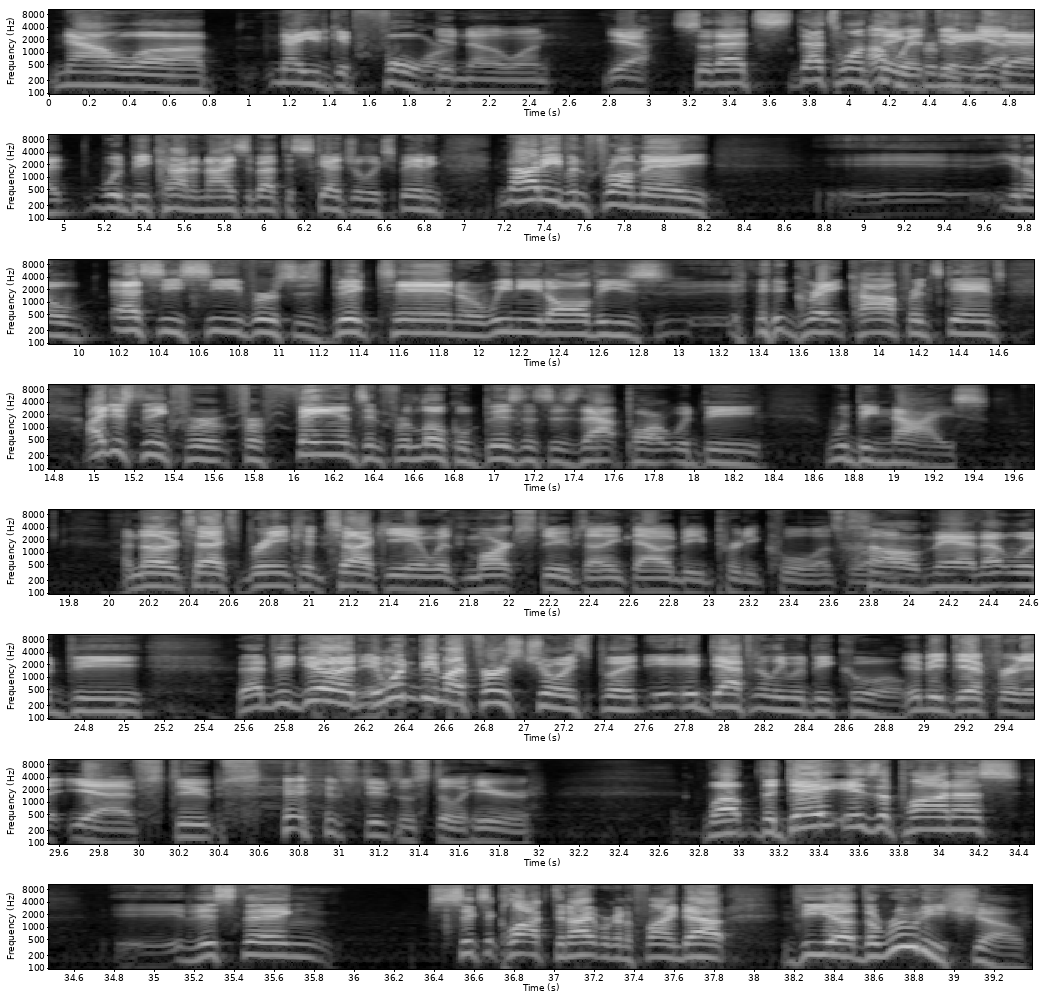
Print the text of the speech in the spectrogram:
now uh, now you'd get four. Get another one. Yeah. So that's that's one I'm thing for you, me yeah. that would be kind of nice about the schedule expanding. Not even from a you know SEC versus Big Ten or we need all these great conference games. I just think for for fans and for local businesses that part would be would be nice. Another text, bring Kentucky in with Mark Stoops. I think that would be pretty cool as well. Oh man, that would be that'd be good. It wouldn't be my first choice, but it, it definitely would be cool. It'd be different, uh, yeah, if Stoops if Stoops was still here. Well, the day is upon us. This thing, six o'clock tonight. We're going to find out the uh, the Rudy show.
